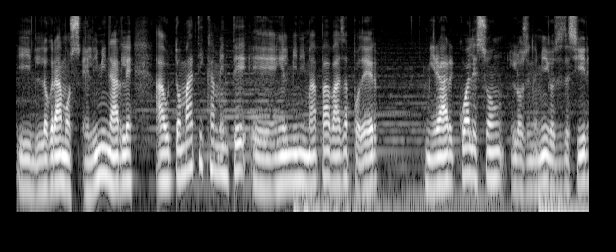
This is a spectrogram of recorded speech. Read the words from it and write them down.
y logramos eliminarle, automáticamente eh, en el minimapa vas a poder mirar cuáles son los enemigos. Es decir,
